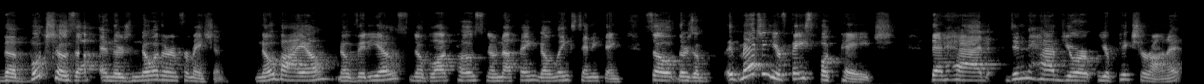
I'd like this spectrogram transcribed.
The book shows up and there's no other information. No bio, no videos, no blog posts, no nothing, no links to anything. So there's a imagine your Facebook page that had didn't have your your picture on it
